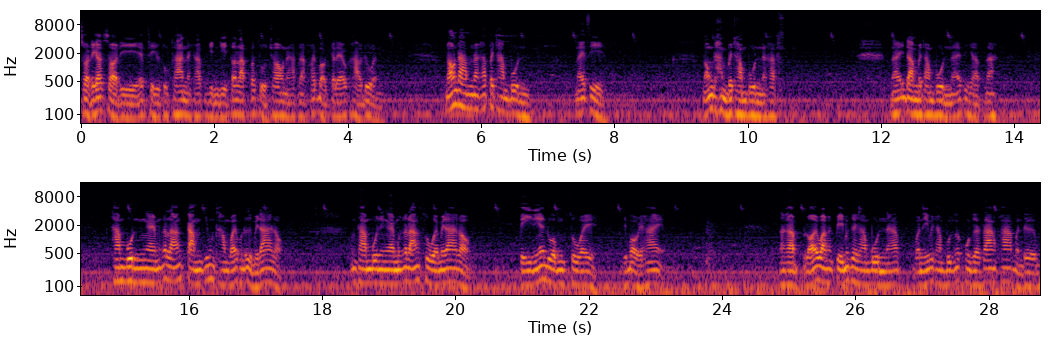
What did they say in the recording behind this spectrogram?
สวัสดีครับ สวัสดี FC ทุกท่านนะครับ ยินดีต้อนรับเข้าสู่ช่องนะครับนะค่อยบอกจะแล้วข่าวด่วน น้องดำนะครับ ไปทำบุญนายสี่น้องดำไปทำบุญนะครับนายดำไปทำบุญนายสี่ครับนะทำบุญไงมันก็ล้างกรรมที่มึงทำไว้คนอื่นไม่ได้หรอกมึงทำบุญยังไงมึงก็ล้างซวยไม่ได้หรอก ปีนี้ดวงมึงซวยจะบอกไว้ให้นะครับร้อยวันพันปีไม่เคยทำบุญนะครับ วันนี้ไปทำบุญก็คงจะสร้างภาพเหมือนเดิม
